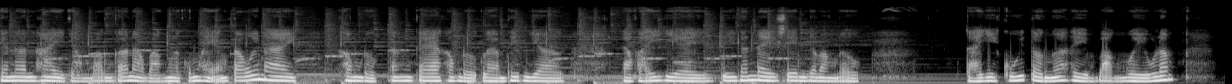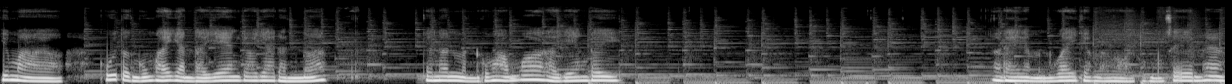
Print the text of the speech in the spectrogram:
Cho nên hai chồng bận cỡ nào bận là cũng hẹn tối nay. Không được tăng ca không được làm thêm giờ là phải về đi đến đây xem cho bằng được. Tại vì cuối tuần á, thì bận nhiều lắm nhưng mà cuối tuần cũng phải dành thời gian cho gia đình nữa. Cho nên mình cũng không có thời gian đi. Ở đây là mình quay cho mọi người cùng xem ha.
